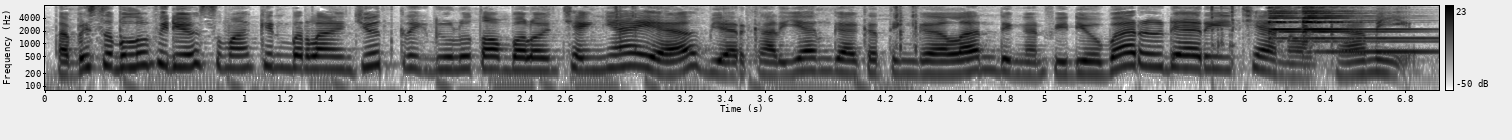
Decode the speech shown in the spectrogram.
Tapi sebelum video semakin berlanjut, klik dulu tombol loncengnya ya, biar kalian gak ketinggalan dengan video baru dari channel kami.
